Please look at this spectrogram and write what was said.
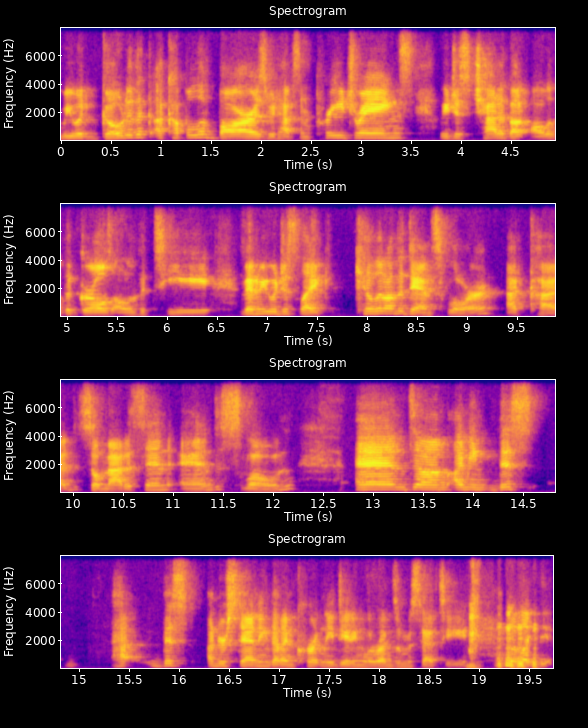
we would go to the, a couple of bars. We'd have some pre-drinks. We just chat about all of the girls, all of the tea. Then we would just like kill it on the dance floor at Cud. So Madison and Sloane, and um, I mean this. Ha- this understanding that I'm currently dating Lorenzo Musetti, but like the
